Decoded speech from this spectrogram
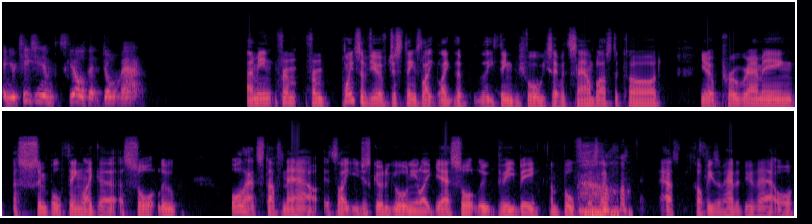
and you're teaching them skills that don't matter. I mean, from from points of view of just things like like the the thing before we said with Sound Blaster card, you know, programming a simple thing like a, a sort loop, all that stuff. Now it's like you just go to Google and you're like, yeah, sort loop VB, and boof, there's like thousand copies of how to do that. Or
